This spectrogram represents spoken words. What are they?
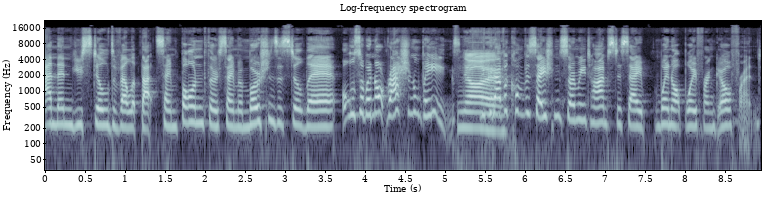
And then you still develop that same bond. Those same emotions are still there. Also, we're not rational beings. No. you could have a conversation so many times to say we're not boyfriend girlfriend.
